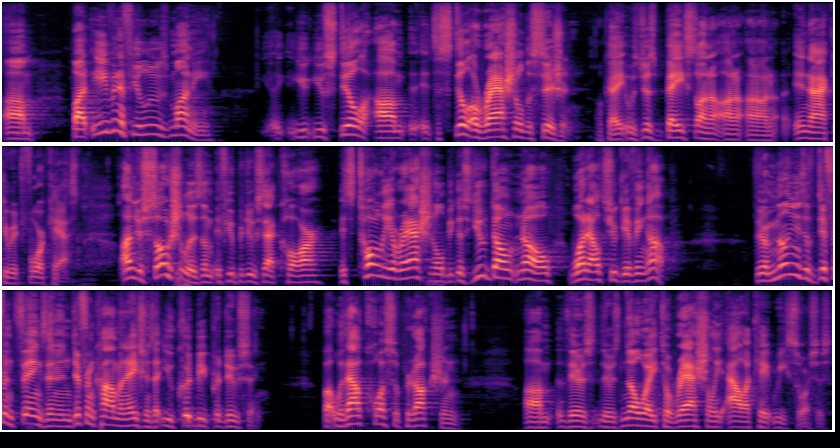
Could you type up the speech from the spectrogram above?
Um, but even if you lose money, you, you still, um, it's still a rational decision. Okay, it was just based on, an inaccurate forecast. Under socialism, if you produce that car, it's totally irrational because you don't know what else you're giving up. There are millions of different things and in different combinations that you could be producing. But without cost of production, um, there's, there's no way to rationally allocate resources.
